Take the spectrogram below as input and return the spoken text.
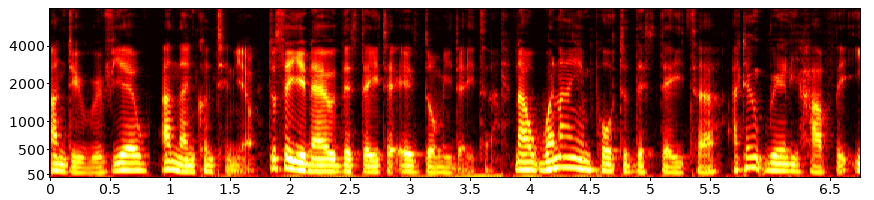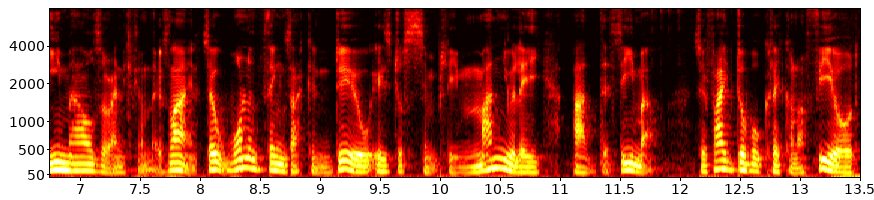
and do review and then continue. Just so you know, this data is dummy data. Now, when I imported this data, I don't really have the emails or anything on those lines. So one of the things I can do is just simply manually add this email. So if I double click on a field,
